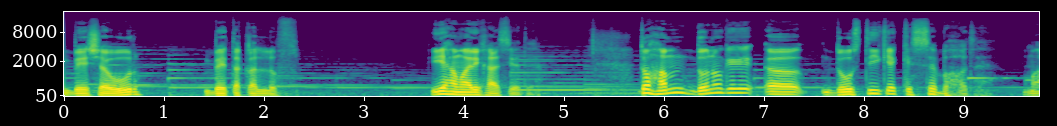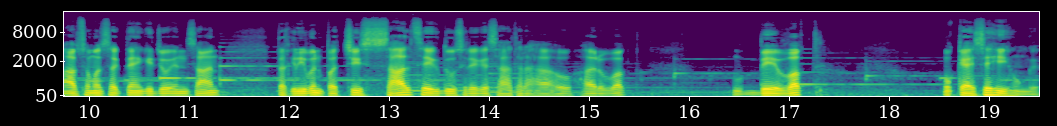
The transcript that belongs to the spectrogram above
बेशूर बेतकल्लुफ। ये हमारी खासियत है। तो हम दोनों के दोस्ती के किस्से बहुत हैं। आप समझ सकते हैं कि जो इंसान तकरीबन 25 साल से एक दूसरे के साथ रहा हो, हर वक्त, बेवक्त, वो कैसे ही होंगे।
